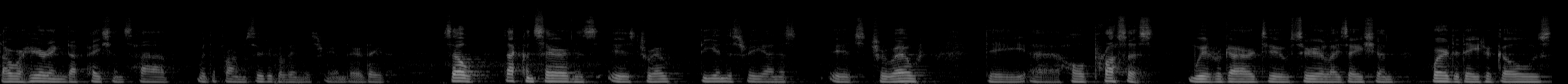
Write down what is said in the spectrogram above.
that we're hearing that patients have with the pharmaceutical industry and their data. So that concern is, is throughout the industry and it's, it's throughout the uh, whole process with regard to serialization, where the data goes,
